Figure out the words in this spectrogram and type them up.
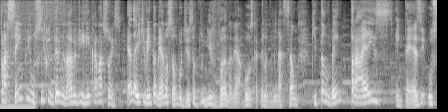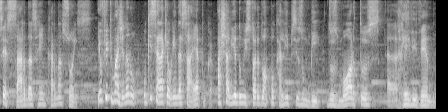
para sempre um ciclo interminável de reencarnações. É daí que vem também a noção budista do nirvana, né? A busca pela iluminação, que também traz, em tese, o cessar das reencarnações. Eu fico imaginando o que será que alguém dessa época acharia de uma história do apocalipse zumbi, dos mortos uh, revivendo.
